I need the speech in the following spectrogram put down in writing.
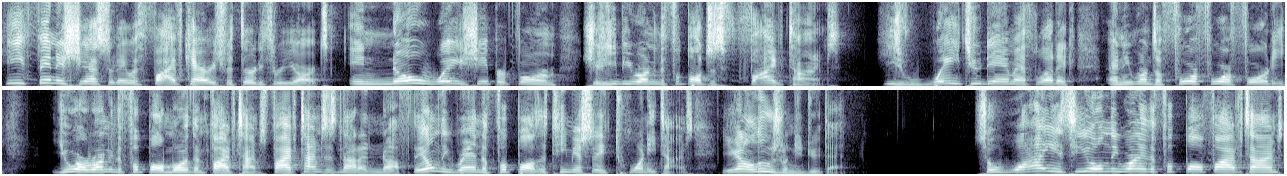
He finished yesterday with five carries for 33 yards. In no way, shape, or form should he be running the football just five times. He's way too damn athletic, and he runs a 4 4 40. You are running the football more than five times. Five times is not enough. They only ran the football as a team yesterday 20 times. You're going to lose when you do that. So why is he only running the football five times?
